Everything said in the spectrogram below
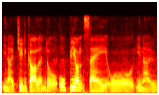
you know, Judy Garland or, or Beyonce or, you know,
